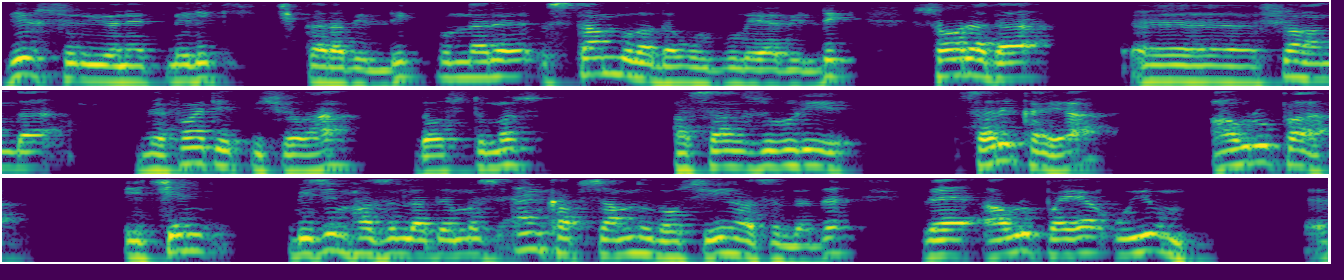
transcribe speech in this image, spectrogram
bir sürü yönetmelik çıkarabildik. Bunları İstanbul'a da uygulayabildik. Sonra da e, şu anda vefat etmiş olan dostumuz Hasan Zuhri Sarıkaya Avrupa için bizim hazırladığımız en kapsamlı dosyayı hazırladı ve Avrupa'ya uyum e,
